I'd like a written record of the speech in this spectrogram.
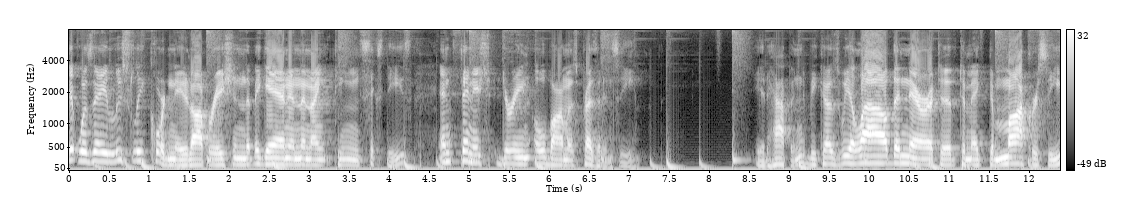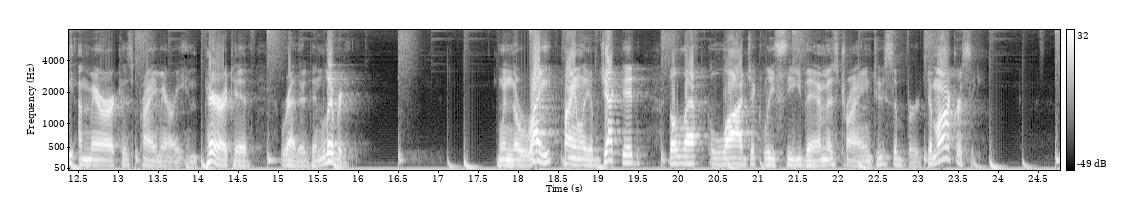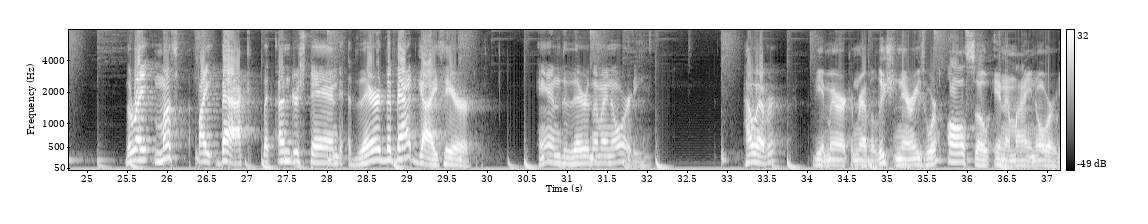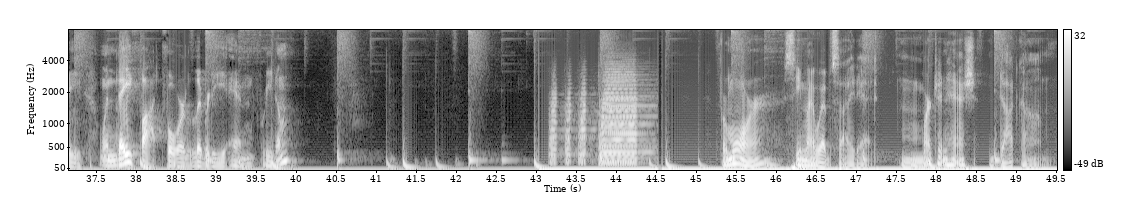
it was a loosely coordinated operation that began in the 1960s and finished during Obama's presidency. It happened because we allowed the narrative to make democracy America's primary imperative rather than liberty. When the right finally objected, the left logically see them as trying to subvert democracy. The right must fight back, but understand they're the bad guys here and they're the minority. However, the American revolutionaries were also in a minority when they fought for liberty and freedom. For more, see my website at martinhash.com.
